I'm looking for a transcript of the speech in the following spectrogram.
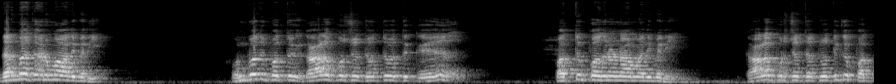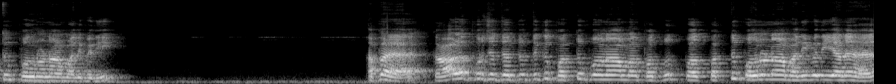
தர்ம கர்மாதிபதி. ஒன்பது பத்து காலபுருஷ தத்துவத்துக்கு பத்து பதினொன்றாம் அதிபதி. காலப்புருஷ தத்துவத்துக்கு பத்து பதினொன்றாம் அதிபதி. அப்போ காலப்புருஷ தத்துவத்துக்கு பத்து பதினாம் பத்து ப- பத்து பதினொன்றாம் அதிபதியான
